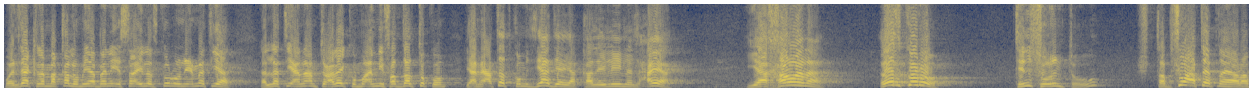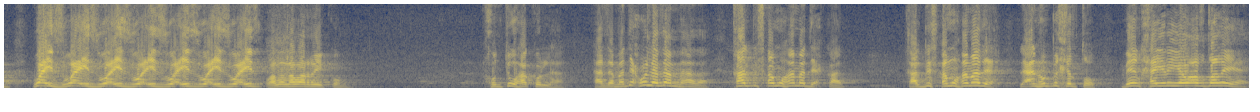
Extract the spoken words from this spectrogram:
ولذلك لما قال لهم يا بني إسرائيل اذكروا نعمتي التي أنعمت عليكم وأني فضلتكم يعني اعطيتكم زيادة يا قليلين الحياة. يا خونه اذكروا. تنسوا أنتم طب شو أعطيتنا يا رب؟ واذ واذ واذ واذ واذ واذ واذ والله لوريكم خنتوها كلها. هذا مدح ولا ذم هذا؟ قال بيفهموها مدح قال. قال بيفهموها مدح لأنهم بيخلطوا بين خيرية وأفضلية.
